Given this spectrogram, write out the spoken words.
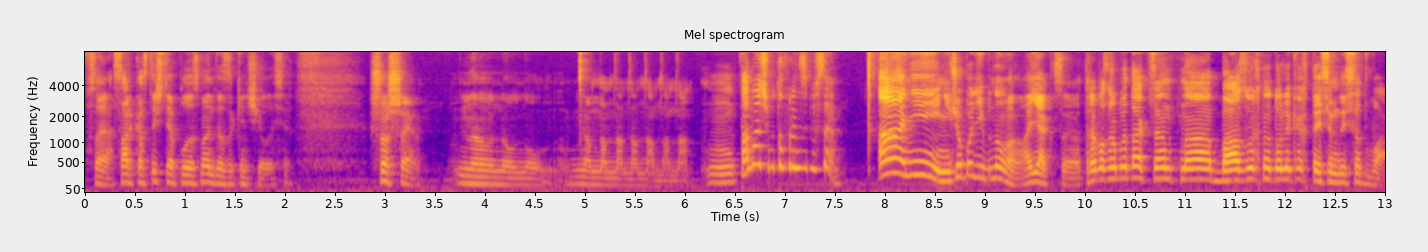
Все, саркастичні аплодисменти закінчилися. Що ще? Ну, ну, ну, нам нам нам нам нам нам нам Та начебто, в принципі, все. А, ні, нічого подібного. А як це? Треба зробити акцент на базових недоліках Т-72.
